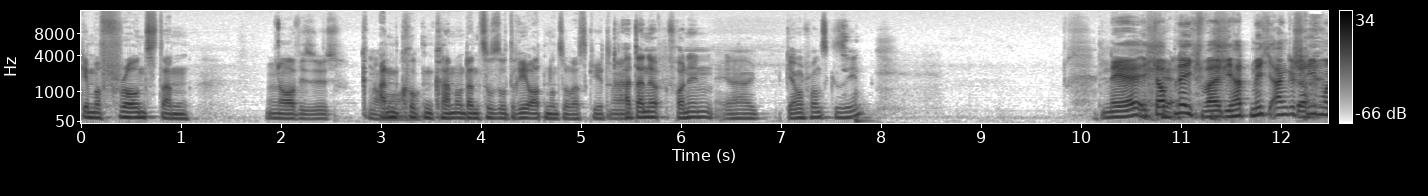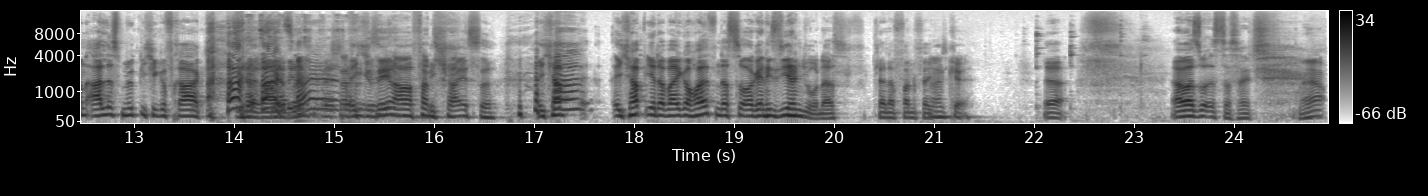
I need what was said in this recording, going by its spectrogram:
Game of Thrones dann Oh, wie süß. Oh. angucken kann und dann zu so Drehorten und sowas geht. Hat deine Freundin äh, Game of Thrones gesehen? Nee, ich glaube nicht, weil die hat mich angeschrieben und alles Mögliche gefragt. Ich habe ihn gesehen, aber fand scheiße. Ich habe ich hab ihr dabei geholfen, das zu organisieren, Jonas. Kleiner Fun Fact. Okay. Ja. Aber so ist das halt. Ja,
